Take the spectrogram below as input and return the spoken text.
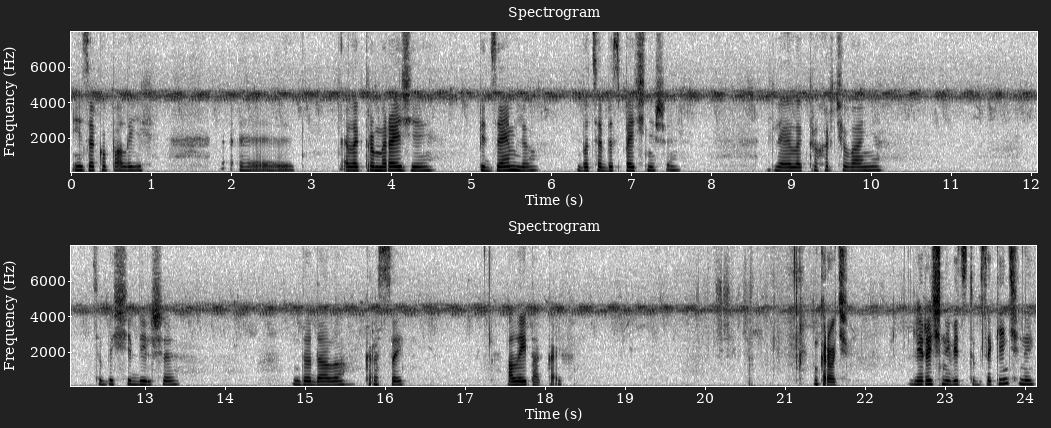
і закопали їх електромережі під землю, бо це безпечніше для електрохарчування. Це би ще більше додало краси. Але і так кайф. Ну, коротше, ліричний відступ закінчений.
